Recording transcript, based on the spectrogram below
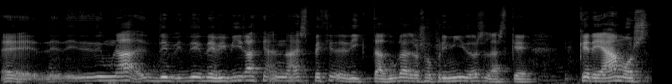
eh, de, una, de vivir hacia una especie de dictadura de los oprimidos en las que creamos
